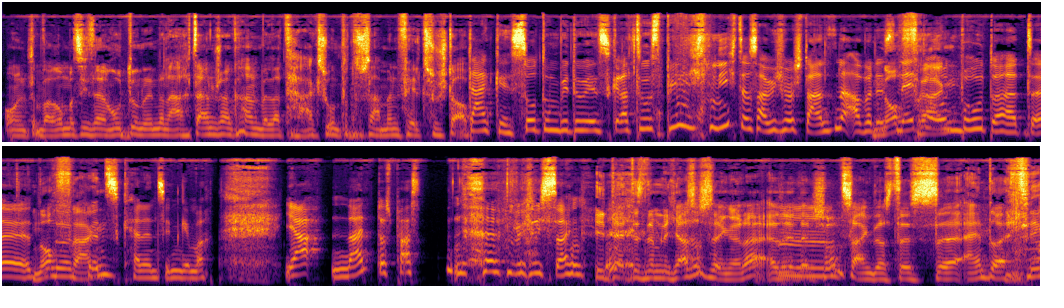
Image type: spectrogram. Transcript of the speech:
Und warum man sich Naruto nur in der Nacht anschauen kann, weil er tagsunter zusammenfällt zu Staub. Danke, so dumm wie du jetzt gerade tust, bin ich nicht, das habe ich verstanden, aber das Noch Netto Fragen? und Brutto hat äh, Noch nur Fragen? kurz keinen Sinn gemacht. Ja, nein, das passt, würde ich sagen. Ich hätte es nämlich auch so sehen, oder? Also ich würde schon sagen, dass das äh, eindeutig.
